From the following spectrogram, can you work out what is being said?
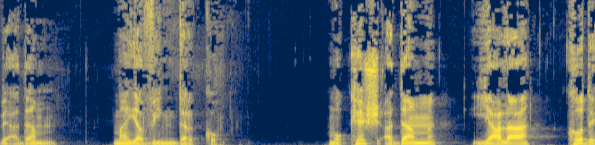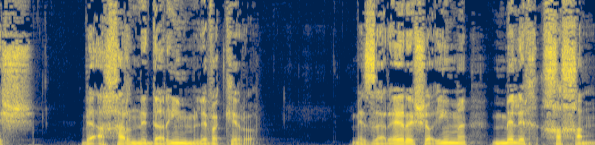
ואדם, מה יבין דרכו? מוקש אדם יעלה קודש, ואחר נדרים לבקר. מזרה רשעים מלך חכם,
